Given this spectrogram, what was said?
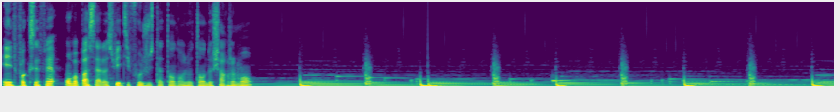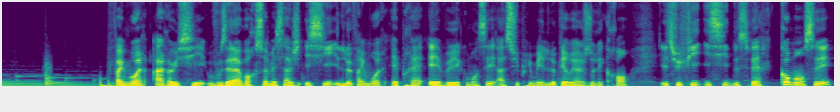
Et une fois que c'est fait, on va passer à la suite. Il faut juste attendre le temps de chargement. Firmware a réussi, vous allez avoir ce message ici, le firmware est prêt et veuillez commencer à supprimer le verrouillage de l'écran. Il suffit ici de se faire commencer.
